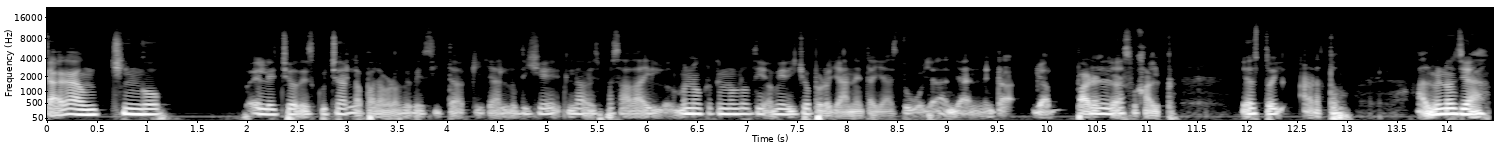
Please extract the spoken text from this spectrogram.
caga un chingo el hecho de escuchar la palabra bebecita, que ya lo dije la vez pasada y bueno, creo que no lo había dicho, pero ya neta, ya estuvo, ya, ya neta, ya párenle a su hype. Ya estoy harto. Al menos ya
